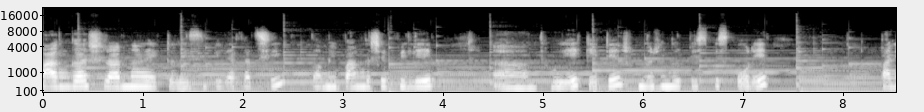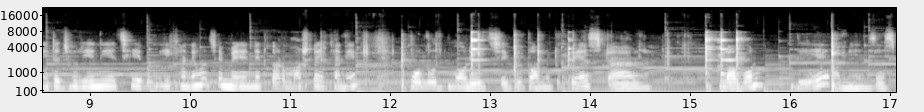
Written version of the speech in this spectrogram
পাঙ্গাস রান্নার একটা রেসিপি দেখাচ্ছি। তো আমি পাঙ্গাসের ফিলে ধুয়ে কেটে সুন্দর সুন্দর পিস পিস করে পানিটা ঝরিয়ে নিয়েছি এবং এখানে হচ্ছে ম্যারিনেট করা মশলা, এখানে হলুদ, মরিচ, একটু টমেটো পেস্ট আর লবণ দিয়ে আমি জাস্ট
